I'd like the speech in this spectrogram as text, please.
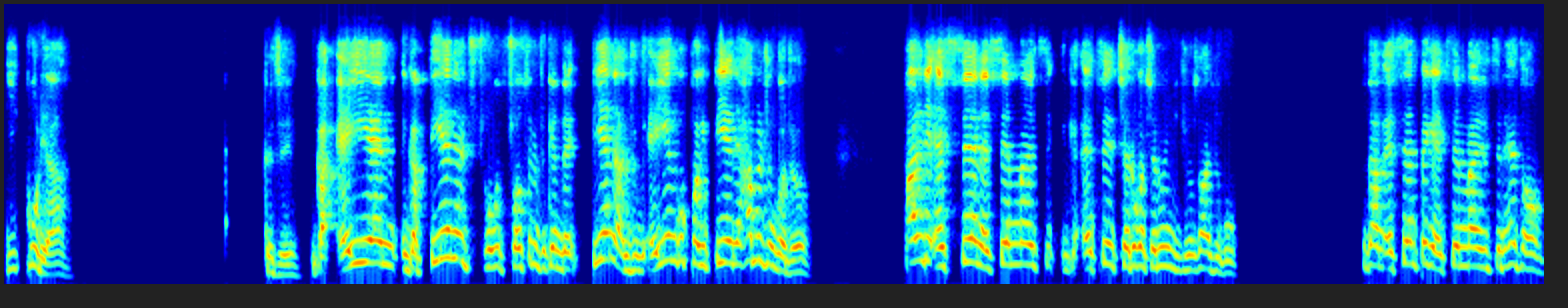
이 꼴이야. 그지? 그러니까 AN, 그러니까 BN을 줘, 줬으면 좋겠는데 BN을 안 주고 AN 곱하기 BN의 합을 준 거죠. 빨리 SN, SN-, 그러니까 S 제로가 제로인지 조사하시고 그 다음 SN 빼기 SN-를 해서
